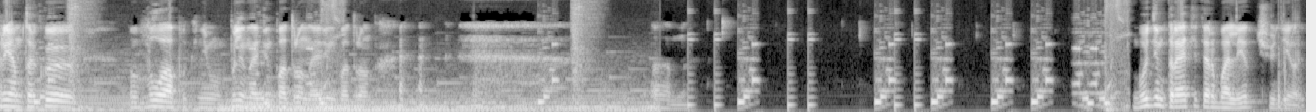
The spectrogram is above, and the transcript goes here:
Прям такой в лапы к нему. Блин, один патрон на один патрон. Ладно. Будем тратить арбалет, что делать?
